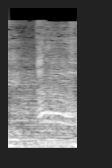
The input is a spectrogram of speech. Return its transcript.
the eye.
